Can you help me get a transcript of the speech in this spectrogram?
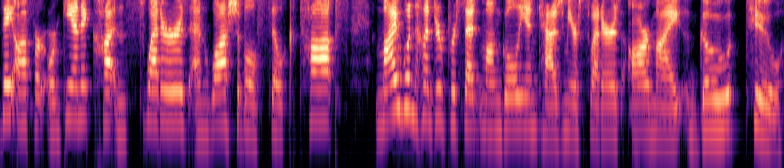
They offer organic cotton sweaters and washable silk tops. My 100% Mongolian cashmere sweaters are my go to.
